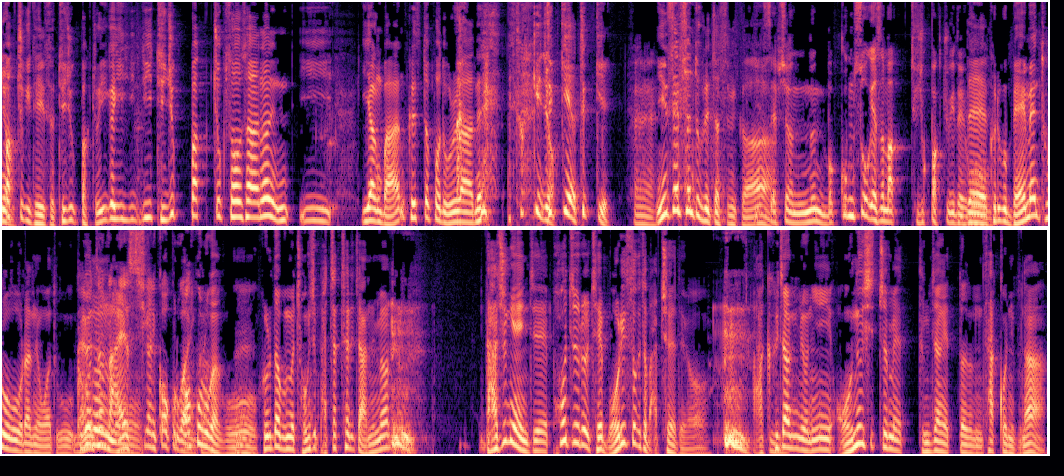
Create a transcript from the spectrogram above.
뒤죽박죽이 돼 있어. 뒤죽박죽. 이거 이, 이 뒤죽박죽 서사는 이, 이 양반 크리스토퍼 놀란의 특기죠. 특기예요, 특기. 네. 인셉션도 그랬지 않습니까? 인셉션은 뭐 꿈속에서 막 뒤죽박죽이 되고. 네, 그리고 메멘토라는 영화도 그거는 아예 뭐 시간이 거꾸로 가니까. 거꾸로 가고. 네. 그러다 보면 정신 바짝 차리지 않으면 나중에 이제 퍼즐을 제 머릿속에서 맞춰야 돼요. 아, 그 장면이 어느 시점에 등장했던 사건이구나.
